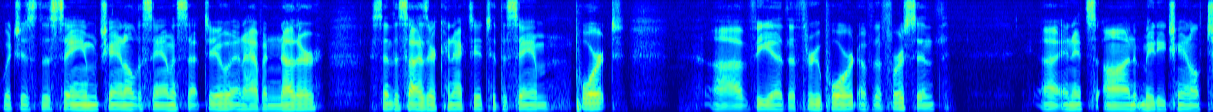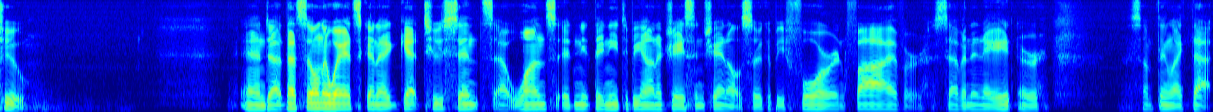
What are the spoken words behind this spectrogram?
which is the same channel the SAM is set to, and I have another synthesizer connected to the same port uh, via the through port of the first synth, uh, and it's on MIDI channel 2. And uh, that's the only way it's going to get two synths at once. Ne they need to be on adjacent channels, so it could be 4 and 5, or 7 and 8, or something like that.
